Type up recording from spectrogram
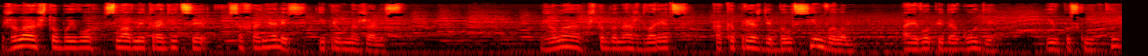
Желаю, чтобы его славные традиции сохранялись и приумножались. Желаю, чтобы наш дворец, как и прежде, был символом, а его педагоги и выпускники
